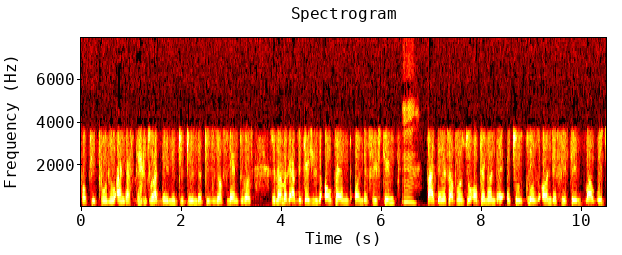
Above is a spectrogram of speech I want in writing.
for people who understand what they need to do in the pieces of land because remember the application is opened on the 15th, mm. but they were supposed to open on the, to close on the 15th, but which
